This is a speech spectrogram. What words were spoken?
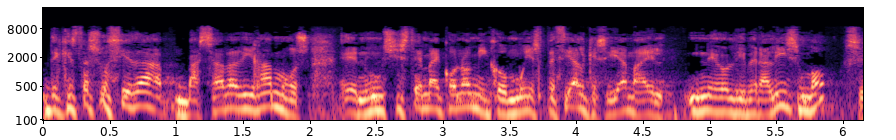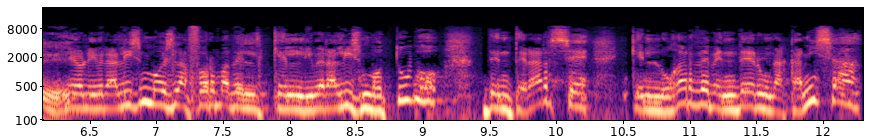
de que esta sociedad, basada, digamos, en un sistema económico muy especial que se llama el neoliberalismo, neoliberalismo es la forma del que el liberalismo tuvo de enterarse que en lugar de vender una camisa,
